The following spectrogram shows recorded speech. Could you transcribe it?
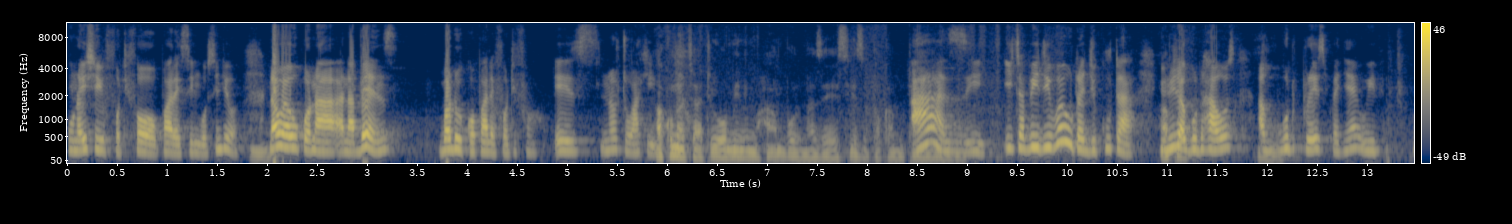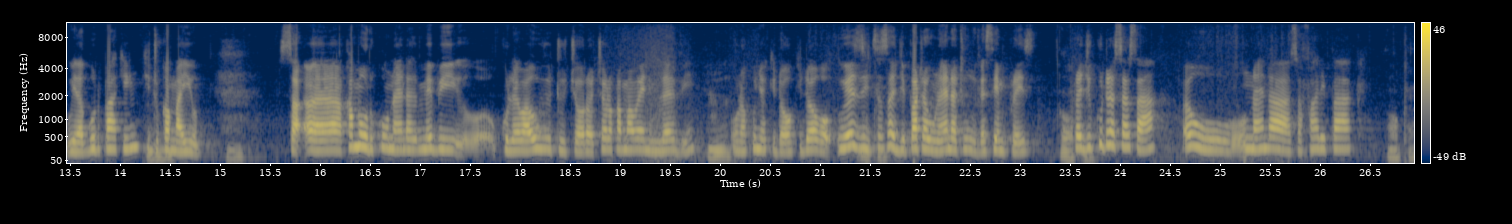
unaishi 44 pale single si ndio Mm. na wewe uko na na Benz bado uko pale 44 is not working Hakuna chati wewe, mimi ni humble mazee siwezi toka mtaani. azi itabidi wewe utajikuta you need a good house a mm. good place penye with, with a good parking kitu mm. kama hiyo Sa, uh, kama ulikuwa unaenda maybe uh, kulewa huyu tu choro choro kama wewe ni mlevi mm. unakunywa kidogo kidogo uwezi sasa jipata unaenda tu the same place Okay. utajikuta sasa wewe unaenda safari park Okay.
